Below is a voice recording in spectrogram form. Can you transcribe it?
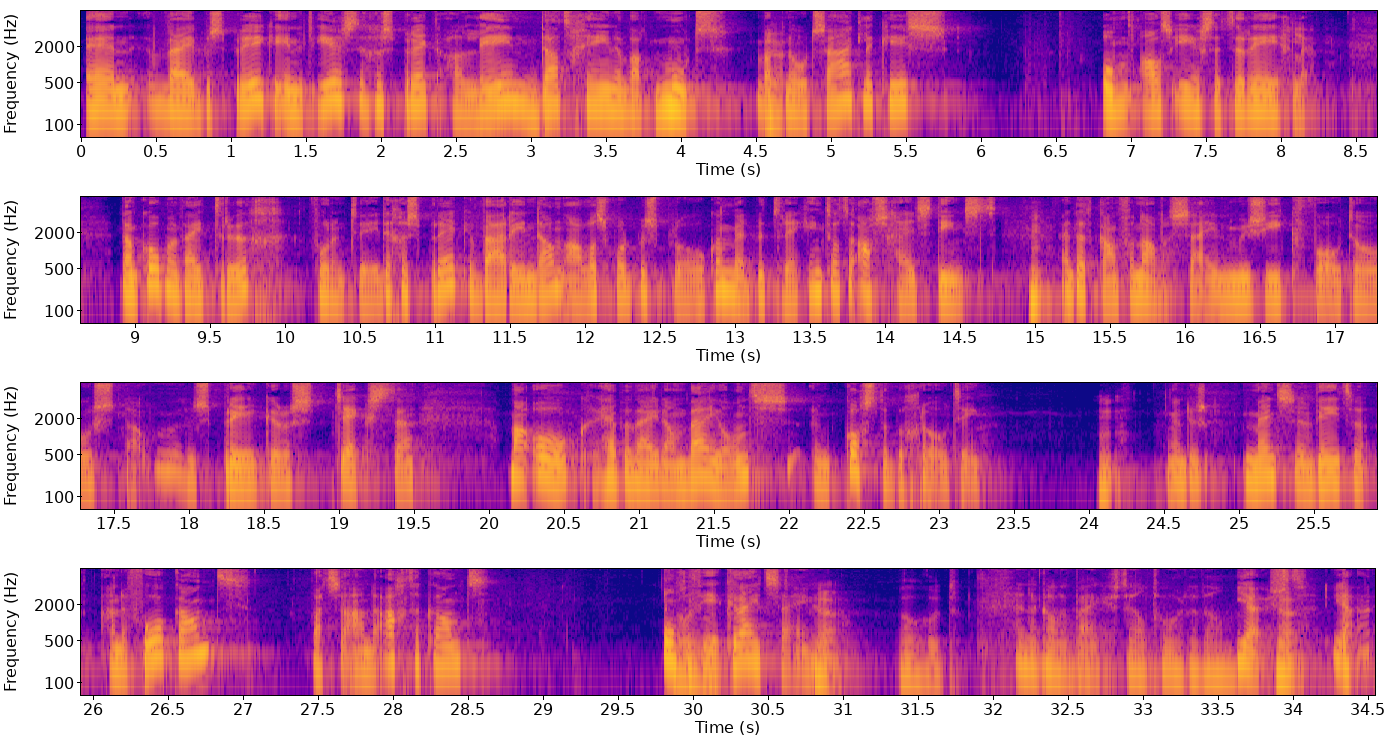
En wij bespreken in het eerste gesprek alleen datgene wat moet, wat Ja. noodzakelijk is om als eerste te regelen. Dan komen wij terug voor een tweede gesprek, waarin dan alles wordt besproken met betrekking tot de afscheidsdienst. En dat kan van alles zijn: muziek, foto's, nou, sprekers, teksten. Maar ook hebben wij dan bij ons een kostenbegroting. En dus mensen weten aan de voorkant wat ze aan de achterkant ongeveer kwijt zijn. Ja, wel goed. En dat kan ook bijgesteld worden dan. Juist, ja.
